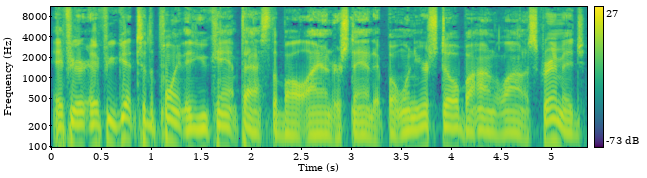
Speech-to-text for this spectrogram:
If you're if you get to the point that you can't pass the ball, I understand it. But when you're still behind the line of scrimmage,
